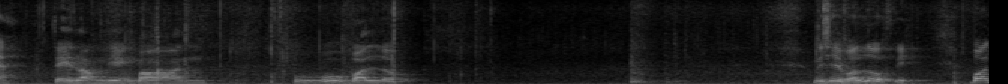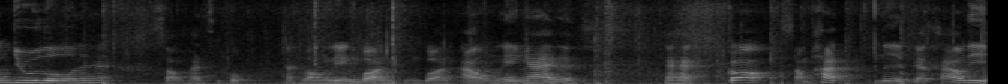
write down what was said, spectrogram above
นะเต้ลองเลี้ยงบอลโอ้โหบอลโลก ไม่ใช่บอลโลกสิบอลยูโรนะฮะ 2016อะลองเลี้ยงบอลยิงบอลเอาง่ายๆเลยนะฮะ ก็สัมผัสหนืดกับเท้าดี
